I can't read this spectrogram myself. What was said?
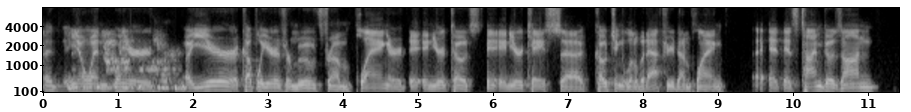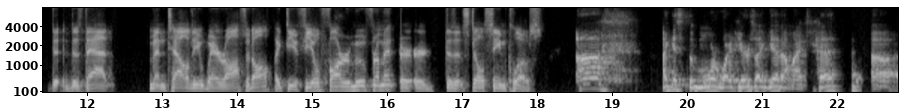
You know, when when you're a year or a couple years removed from playing, or in your coach, in your case, uh, coaching a little bit after you're done playing, as time goes on, does that mentality wear off at all? Like, do you feel far removed from it, or, or does it still seem close? Uh, I guess the more white hairs I get on my head, uh,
